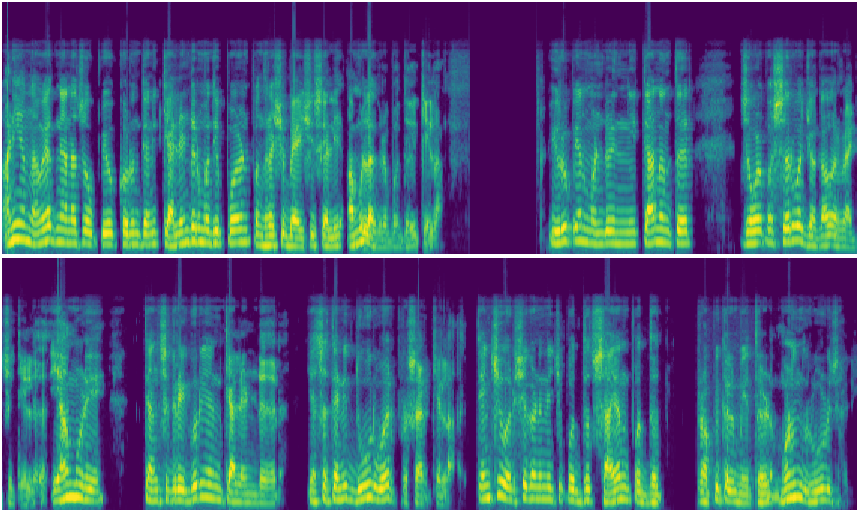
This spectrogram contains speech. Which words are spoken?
आणि या नव्या ज्ञानाचा उपयोग करून त्यांनी कॅलेंडरमध्ये पण पंधराशे ब्याऐंशी साली आमूलाग्र बदल केला. युरोपियन मंडळींनी त्यानंतर जवळपास सर्व जगावर राज्य केलं. यामुळे त्यांचं ग्रेगोरियन कॅलेंडर याचा त्यांनी दूरवर प्रसार केला. त्यांची वर्षगणनेची पद्धत सायन पद्धत ट्रॉपिकल मेथड म्हणून रूढ झाली.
